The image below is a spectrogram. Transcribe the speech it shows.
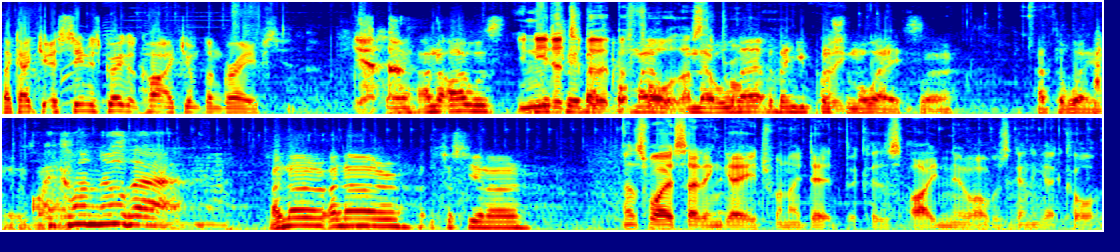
Like I, as soon as Greg got caught, I jumped on Graves. Yeah, yeah, and I was You needed literally to do about it pop my before, ult, that's and they're the all there, but then you pushed Like- them away, so had to wait. It was I can't know that. I know, I know. It's just you know. That's why I said engage when I did, because I knew I was going to get caught.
